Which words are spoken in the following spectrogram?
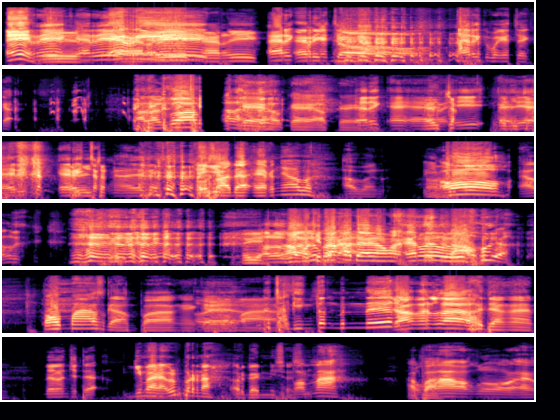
Eh, Erik, Erik, Erik, Erik. Erik. Erik Erik dong. Erik pakai CK. Kalau gua Oke, oke, oke. Erik E R. I eh, iya Ericek Ericek Ericek. Terus ada R-nya apa? Ah. Oh, Erik. Oh iya. Kalau kita ada nama R lu? Tahu ya? Thomas gampang ya Oh, kan. iya. Udah Chagington bener. Janganlah. Oh, jangan. Udah lanjut ya. Gimana? Lu pernah organisasi? Pernah. Apa? Pernah waktu eh,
